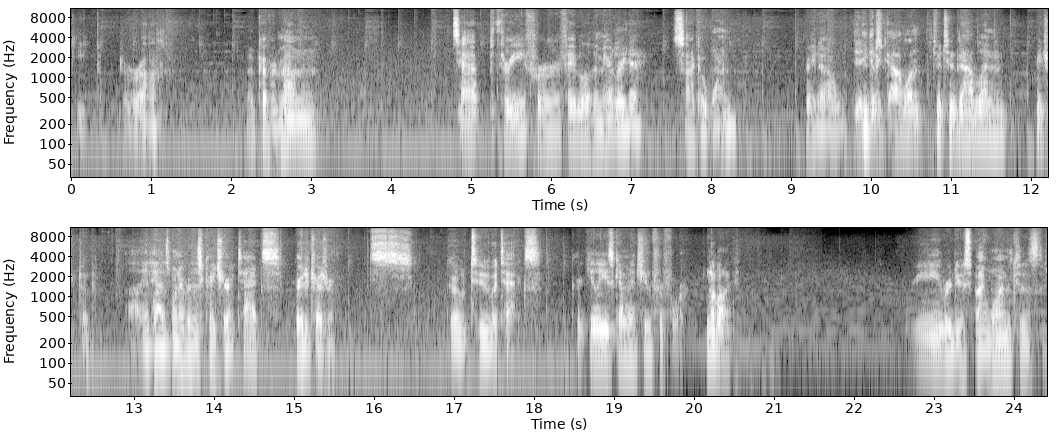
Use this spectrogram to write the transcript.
Keep draw. No covered mountain. Tap three for Fable of the Mirror Breaker. Saga one. Create a Yeah, you get a goblin. two two goblin creature token. Uh, it has whenever this creature attacks, create a treasure. Let's go to attacks. Hercules coming at you for four. No block. Three reduced by one because the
